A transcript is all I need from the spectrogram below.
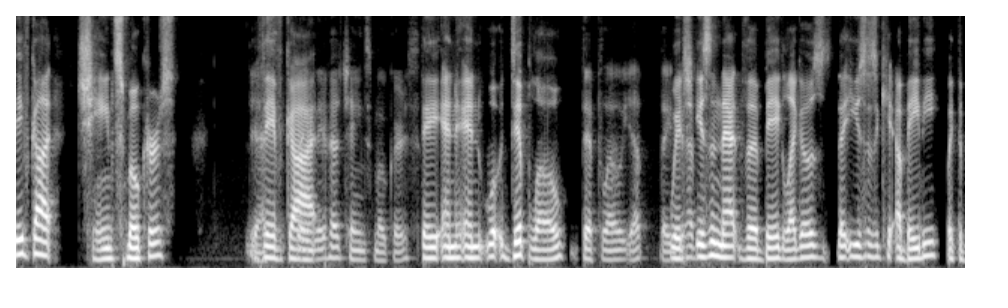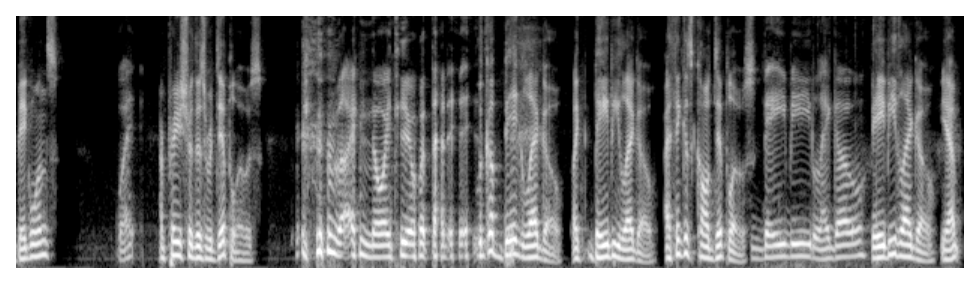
They've got Chainsmokers. Yes, they've got they, have had Chainsmokers. They and and Diplo. Diplo, yep. They which have... isn't that the big Legos that uses a kid, a baby, like the big ones? What? I'm pretty sure those were Diplos. I have no idea what that is. Look up big Lego, like baby Lego. I think it's called Diplos. Baby Lego. Baby Lego. Yep.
